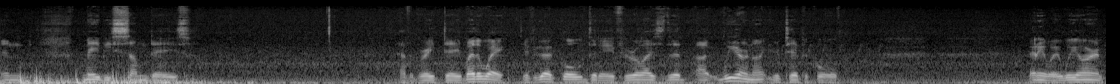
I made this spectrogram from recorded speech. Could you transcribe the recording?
and maybe some days. Have a great day. By the way, if you got gold today, if you realize that uh, we are not your typical. Anyway, we aren't.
